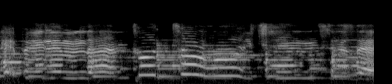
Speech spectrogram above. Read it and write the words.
Hep elimden tuttuğu için sizde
